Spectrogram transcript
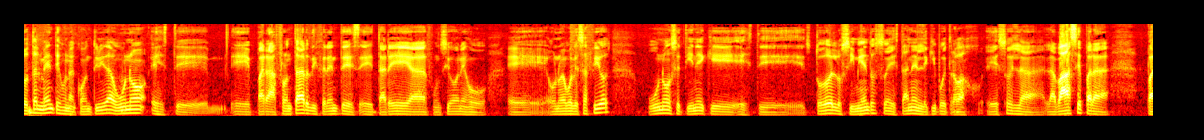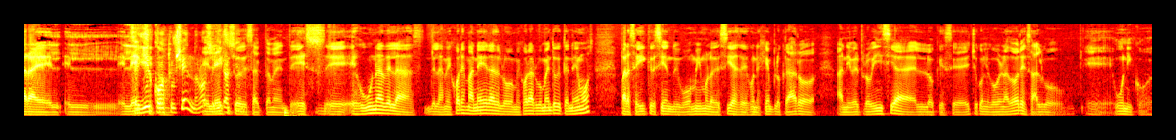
Totalmente, es una continuidad. Uno, este, eh, para afrontar diferentes eh, tareas, funciones o, eh, o, nuevos desafíos, uno se tiene que, este, todos los cimientos están en el equipo de trabajo. Eso es la, la base para para el, el, el seguir construyendo, ¿no? El seguir éxito, haciendo. exactamente. Es, eh, es una de las, de las mejores maneras, de los mejores argumentos que tenemos para seguir creciendo. Y vos mismo lo decías, es un ejemplo claro a nivel provincia, lo que se ha hecho con el gobernador es algo eh, único.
